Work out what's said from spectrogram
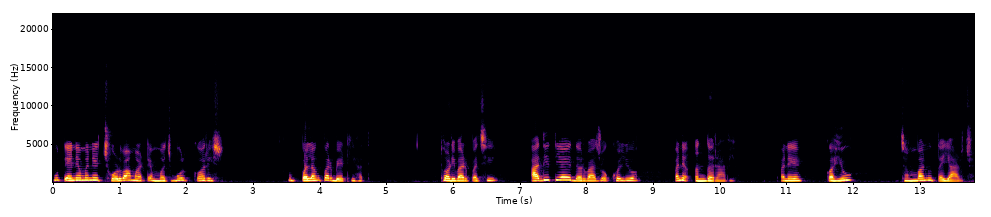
હું તેને મને છોડવા માટે મજબૂર કરીશ. હું પલંગ પર બેઠી હતી. થોડીવાર પછી આદિત્યએ દરવાજો ખોલ્યો અને અંદર આવ્યો અને કહ્યું, જમવાનું તૈયાર છે.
